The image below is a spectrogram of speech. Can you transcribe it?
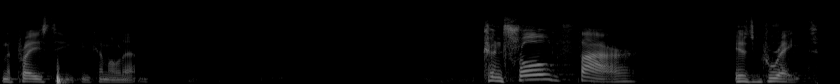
And the praise team can come on up. Controlled fire is great.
